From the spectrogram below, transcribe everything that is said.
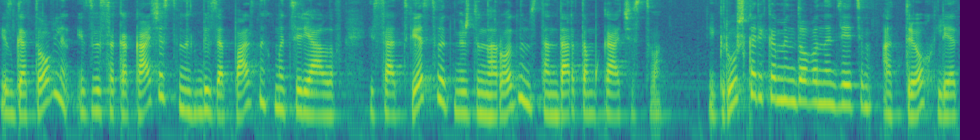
изготовлен из высококачественных безопасных материалов и соответствует международным стандартам качества. Игрушка рекомендована детям от 3 лет.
